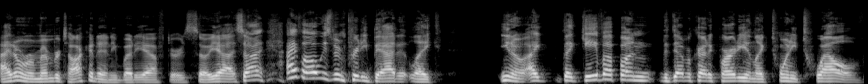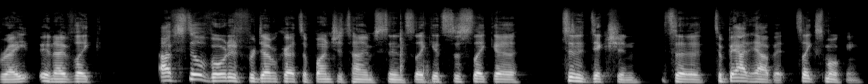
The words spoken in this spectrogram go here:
I don't remember talking to anybody afterwards. So yeah, so I I've always been pretty bad at like, you know, I like gave up on the Democratic Party in like 2012, right? And I've like, I've still voted for Democrats a bunch of times since. Like it's just like a, it's an addiction. It's a it's a bad habit. It's like smoking.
